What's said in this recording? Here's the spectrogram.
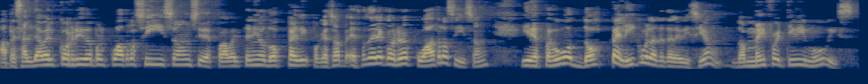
a pesar de haber corrido por cuatro seasons y después haber tenido dos películas, porque esa, esa, serie corrió cuatro seasons y después hubo dos películas de televisión, dos made for TV movies,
